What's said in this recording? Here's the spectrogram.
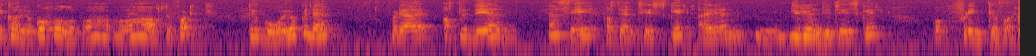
Vi kan jo ikke holde på å hate folk. Det går jo ikke, det. For det at det Jeg sier at en tysker er en grundig tysker og flinke folk.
